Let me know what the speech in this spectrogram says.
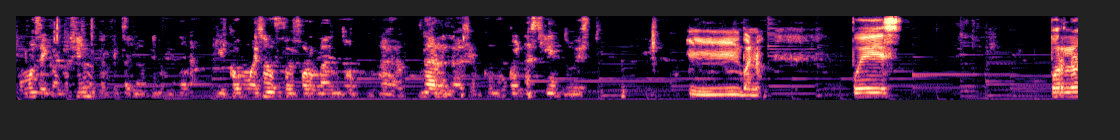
cómo se conocieron el y cómo eso fue formando una, una relación, cómo fue naciendo esto. Mm, bueno, pues por lo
